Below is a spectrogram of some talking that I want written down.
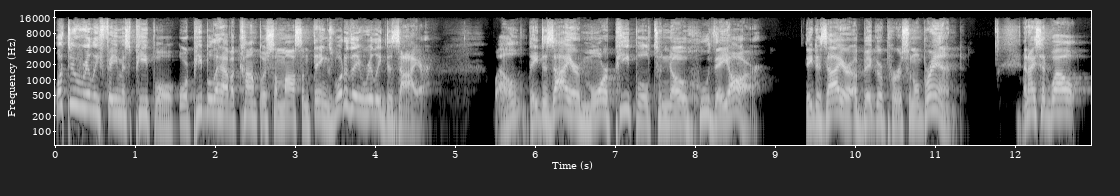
what do really famous people or people that have accomplished some awesome things, what do they really desire? Well, they desire more people to know who they are. They desire a bigger personal brand. And I said, well,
